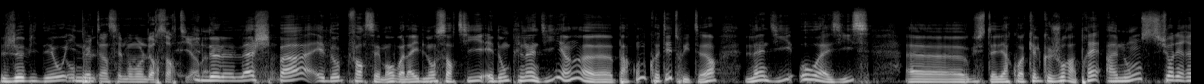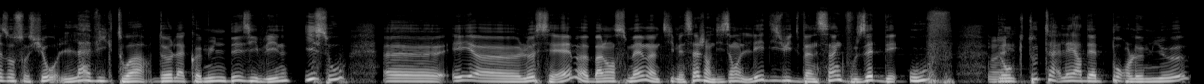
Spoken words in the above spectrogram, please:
jeux vidéo. Oh putain, c'est le moment de le ressortir. Ils ne le lâchent pas et donc forcément, voilà, ils l'ont sorti. Et donc lundi, hein, par contre, côté Twitter, lundi, Oasis, c'est-à-dire quoi, quelques jours après, annonce sur les réseaux sociaux la victoire de la commune des Yvelines, Issou. et le CM balance même un petit message en disant les 18-25 vous êtes des oufs. Donc tout a l'air d'être pour le mieux.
